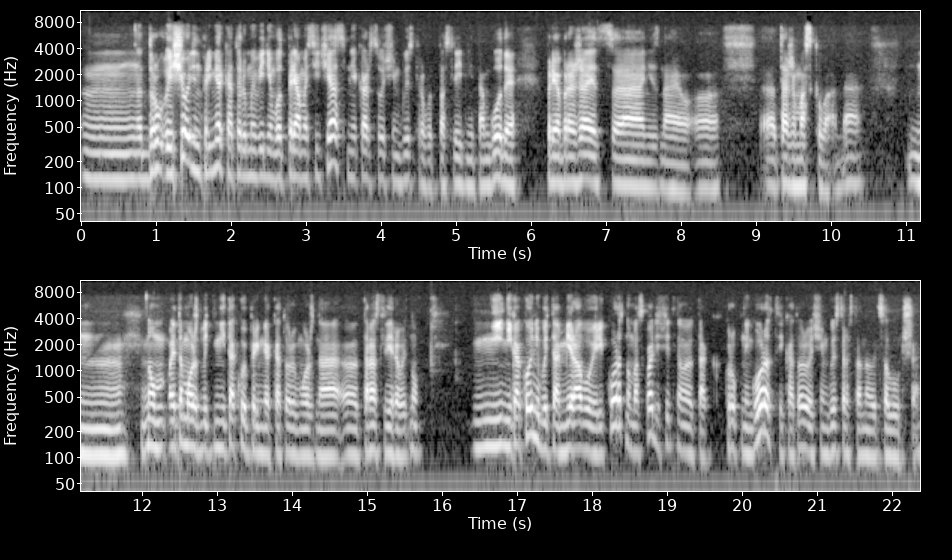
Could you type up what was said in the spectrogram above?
Друг, еще один пример, который мы видим вот прямо сейчас, мне кажется, очень быстро, вот последние там годы преображается, не знаю, э, э, та же Москва, да. Ну, это может быть не такой пример, который можно э, транслировать, ну, не, не какой-нибудь там мировой рекорд, но Москва действительно так крупный город, и который очень быстро становится лучше.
